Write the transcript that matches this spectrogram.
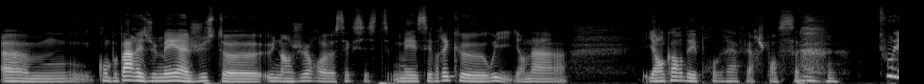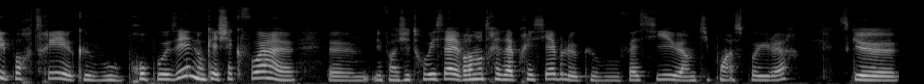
qu'on peut pas résumer à juste une injure sexiste. Mais c'est vrai que oui, il y en a, il y a encore des progrès à faire, je pense. tous les portraits que vous proposez. Donc à chaque fois, euh, euh, enfin, j'ai trouvé ça vraiment très appréciable que vous fassiez un petit point spoiler. Parce que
